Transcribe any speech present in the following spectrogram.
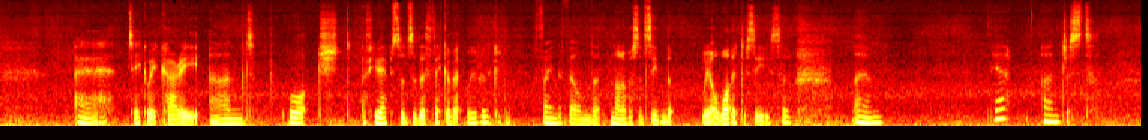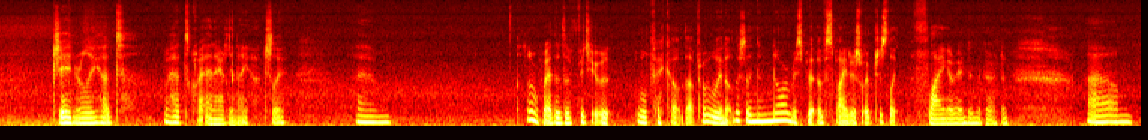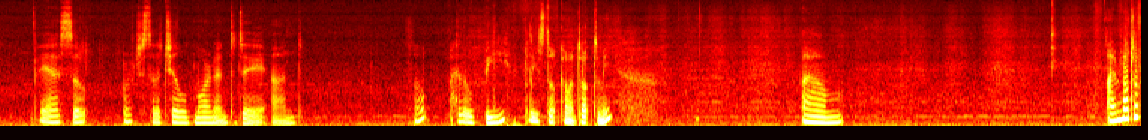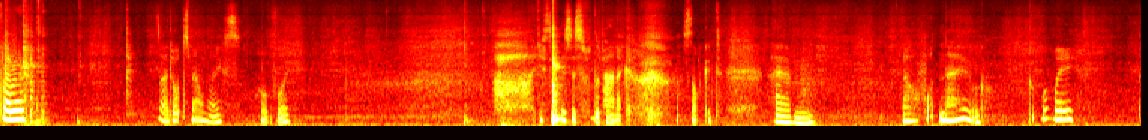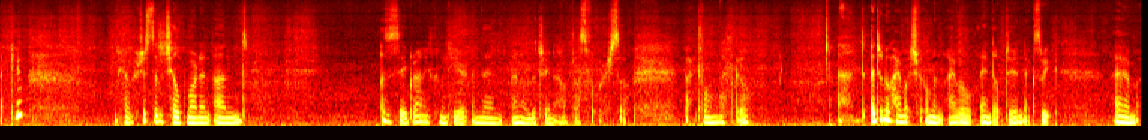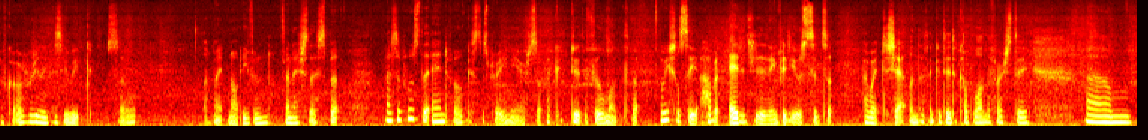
uh, takeaway curry and watched a few episodes of The Thick of It. We really couldn't find the film that none of us had seen that we all wanted to see. So, um, yeah, and just generally had we had quite an early night actually. Um, I don't know whether the video will pick up that. Probably not. There's an enormous bit of spider's web just like flying around in the garden. Um, but yeah, so we've just had a chilled morning today, and oh, hello bee. Please don't come and talk to me. Um, I'm not a flower. I don't smell nice, hopefully. You see, this is the panic. It's not good. Um, oh, what now? Go away. Thank you. Yeah, we've just had a chilled morning, and as I say, Granny's coming here, and then I'm on the train at half past four, so back to Linlithgow. And I don't know how much filming I will end up doing next week. Um, I've got a really busy week, so I might not even finish this, but I suppose the end of August is pretty near, so I could do the full month, but we shall see. I haven't edited any videos since I went to Shetland. I think I did a couple on the first day. Um,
